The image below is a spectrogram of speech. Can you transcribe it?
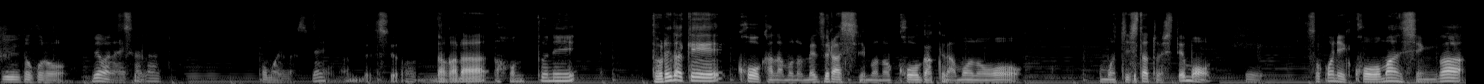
というところではないかなと思いますね。そうなんですよ。だから本当にどれだけ高価なもの珍しいもの高額なものをお持ちしたとしても、うん。そこに高慢心が、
